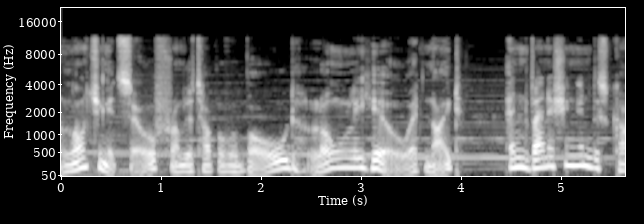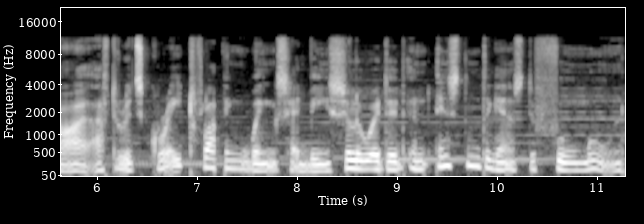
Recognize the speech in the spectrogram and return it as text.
launching itself from the top of a bold, lonely hill at night and vanishing in the sky after its great flapping wings had been silhouetted an instant against the full moon.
